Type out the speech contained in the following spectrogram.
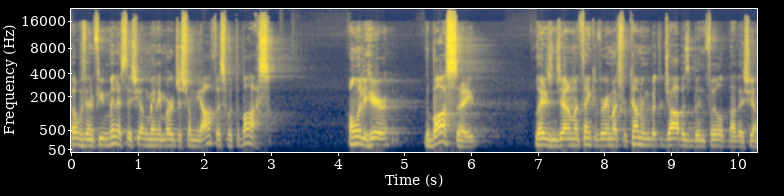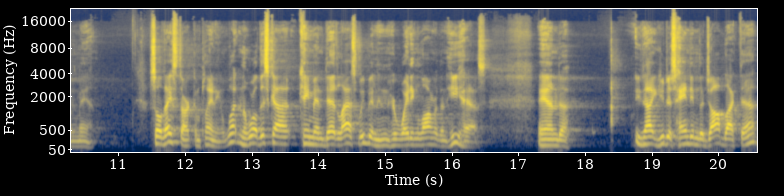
But within a few minutes, this young man emerges from the office with the boss, only to hear the boss say, Ladies and gentlemen, thank you very much for coming, but the job has been filled by this young man. So they start complaining. What in the world? This guy came in dead last. We've been in here waiting longer than he has. And uh, you, know, you just hand him the job like that.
